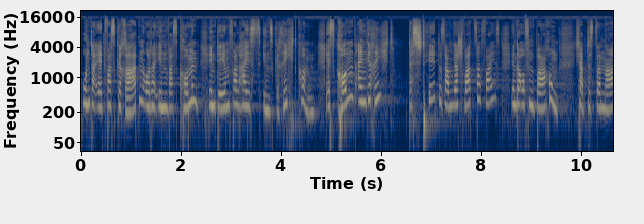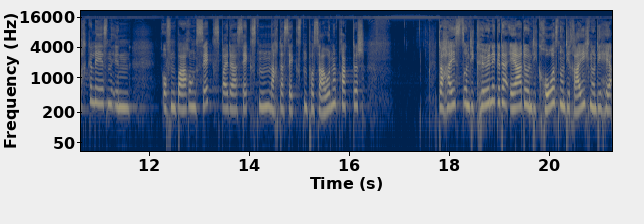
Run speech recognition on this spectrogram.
unter etwas geraten oder in was kommen. In dem Fall heißt es ins Gericht kommen. Es kommt ein Gericht. Das steht, das haben wir schwarz auf weiß in der Offenbarung. Ich habe das dann nachgelesen in Offenbarung 6, bei der sechsten, nach der sechsten Posaune praktisch. Da heißt es, und die Könige der Erde und die Großen und die Reichen und die Herr,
